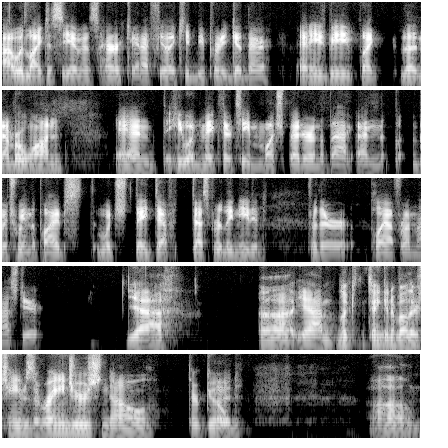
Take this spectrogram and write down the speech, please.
I would like to see him as a Hurricane. I feel like he'd be pretty good there. And he'd be like the number one and he would make their team much better in the back and between the pipes, which they def- desperately needed for their playoff run last year. Yeah, uh, yeah. I'm looking thinking of other teams. The Rangers, no, they're good. Nope. Um,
